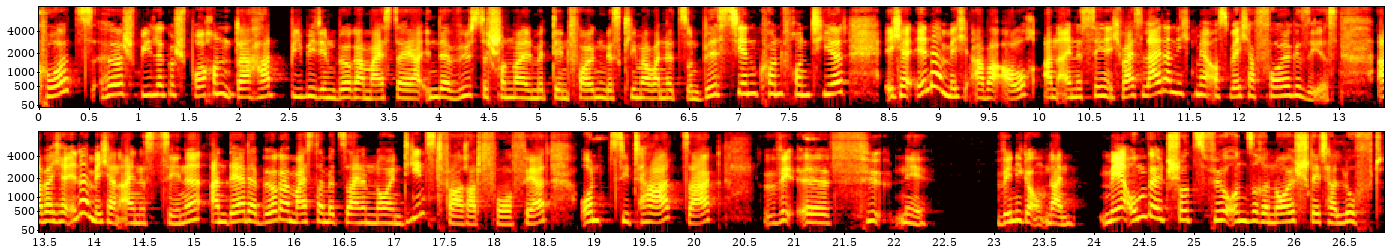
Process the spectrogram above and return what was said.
Kurzhörspiele gesprochen. Da hat Bibi den Bürgermeister ja in der Wüste schon mal mit den Folgen des Klimawandels so ein bisschen konfrontiert. Ich erinnere mich aber auch an eine Szene, ich weiß leider nicht mehr, aus welcher Folge sie ist, aber ich erinnere mich an eine Szene, an der der Bürgermeister mit seinem neuen Dienstfahrrad vorfährt und Zitat sagt, äh, für, nee, weniger, nein, mehr Umweltschutz für unsere Neustädter Luft.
